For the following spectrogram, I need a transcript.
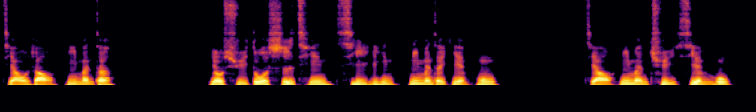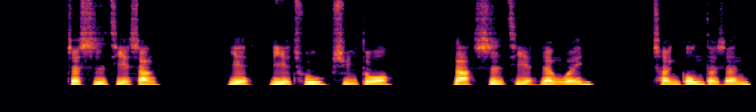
搅扰你们的，有许多事情吸引你们的眼目，叫你们去羡慕。这世界上也。列出许多那世界认为成功的人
